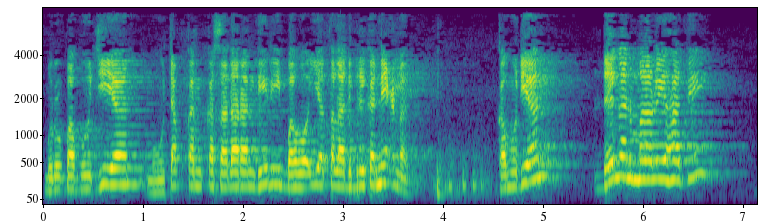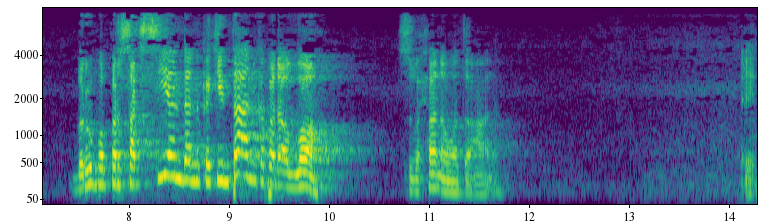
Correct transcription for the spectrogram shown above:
Berupa pujian, mengucapkan kesadaran diri bahwa ia telah diberikan nikmat. Kemudian dengan melalui hati berupa persaksian dan kecintaan kepada Allah Subhanahu wa taala. Eh,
